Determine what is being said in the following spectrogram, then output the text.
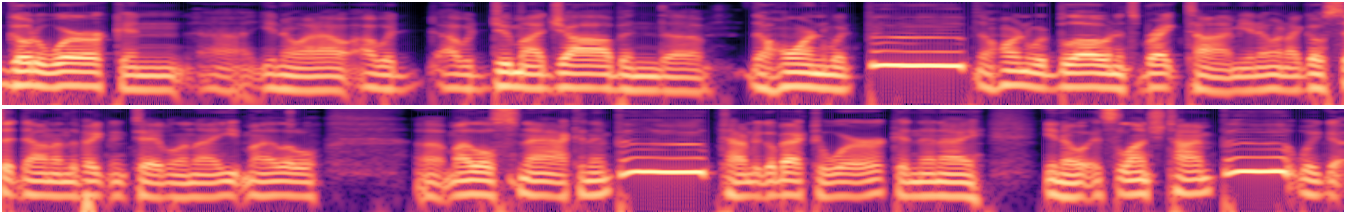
go to work and, uh, you know, and I, I, would, I would do my job and the, the horn would boop, the horn would blow and it's break time, you know, and I go sit down on the picnic table and I eat my little, uh, my little snack, and then boop, time to go back to work. And then I, you know, it's lunchtime. Boop, we go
